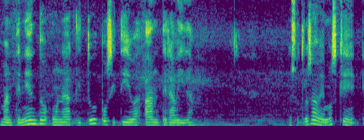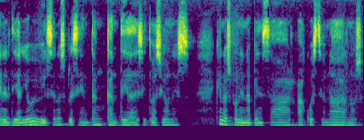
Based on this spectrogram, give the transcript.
manteniendo una actitud positiva ante la vida. Nosotros sabemos que en el diario vivir se nos presentan cantidad de situaciones que nos ponen a pensar, a cuestionarnos,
